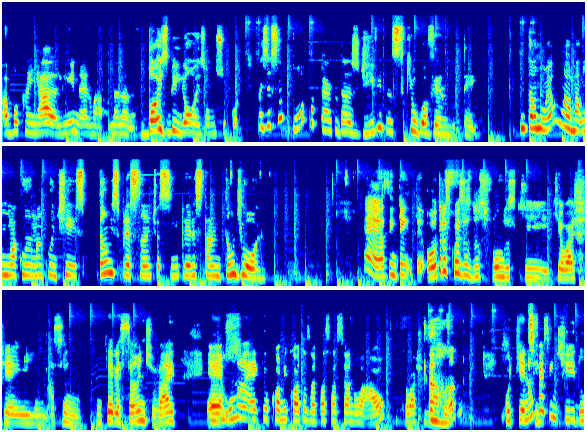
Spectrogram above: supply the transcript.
abocanhar ali, né, 2 bilhões, vamos supor. Mas isso é pouco perto das dívidas que o governo tem. Então não é uma, uma, uma quantia tão expressante assim para eles estarem tão de olho. É, assim, tem, tem, outras coisas dos fundos que, que eu achei, assim, interessante, vai. É, uhum. Uma é que o Come Cotas vai passar a ser anual, que eu acho muito uhum. porque não Sim. faz sentido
